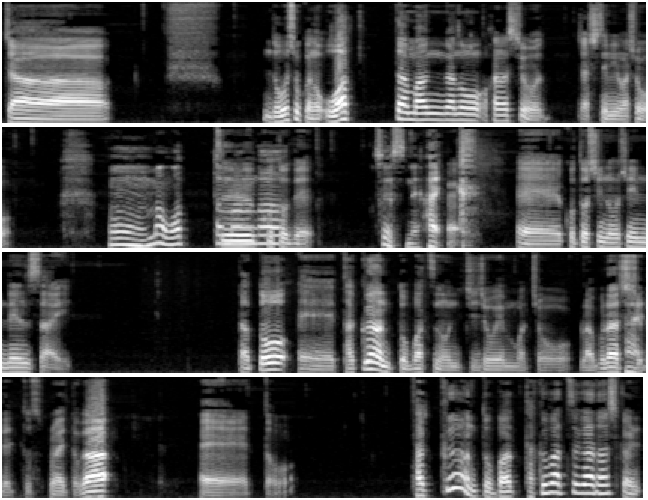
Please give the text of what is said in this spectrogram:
じゃあ、どうしようかな。終わった漫画の話を、じゃあしてみましょうん、まあ終わっう。たという漫画。ことで、そうですね。はい。えー、今年の新連載だと、えー、たくあんとバツの日常閻魔帳、ラブラッシュ、はいレッドスプライトが、えーっと、たくあんとバ、たくバツが確か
